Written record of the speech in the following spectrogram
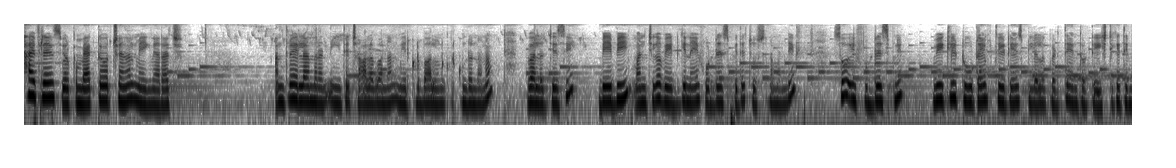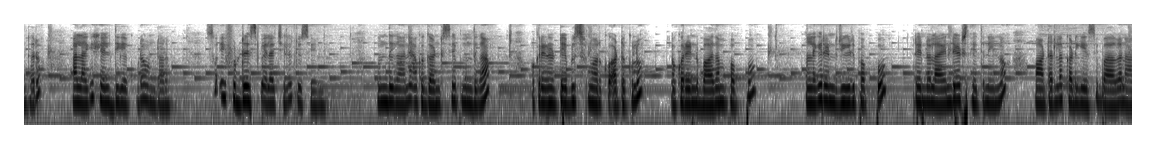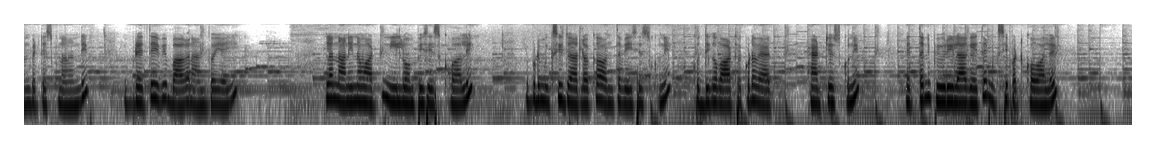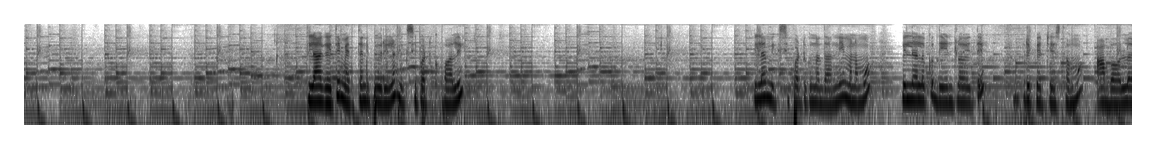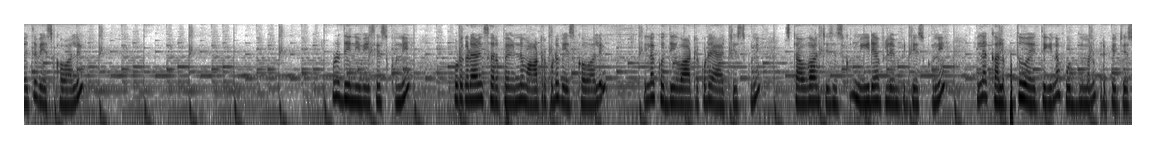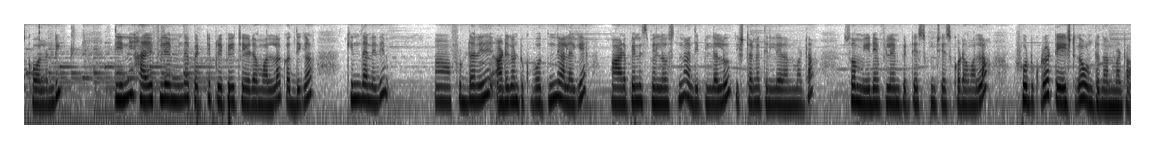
Hi friends welcome back to our channel Meghnaraj. అందరూ ఎలా ఉన్నారంటే నేనైతే చాలా బాగున్నాను. మీరు కూడా బాగాలని కోరుకుంటున్నాను. ఇవాళ వచ్చేసి బేబీ మంచిగా వెయిట్ గెయిన్ అయ్యే ఫుడ్ రెసిపీ అయితే చూస్తున్నామండి. సో ఈ ఫుడ్ రెసిపీని weekly two times three times పిల్లలకు పెడితే ఎంతో టేస్టీగా తింటారు. అలాగే హెల్తీగా కూడా ఉంటారు. సో ఈ ఫుడ్ రెసిపీ ఎలా చేయాలో చూసేయండి. ముందుగానే ఒక గంట సేపు ముందుగా ఒక రెండు టేబుల్ స్పూన్ వరకు అటుకులు ఒక రెండు బాదం పప్పు అలాగే రెండు జీడిపప్పు రెండు లైన్ డేట్స్ని అయితే నేను వాటర్లో కడిగేసి బాగా నానబెట్టేసుకున్నానండి. ఇప్పుడైతే ఇవి బాగా నానిపోయాయి. ఇలా నానిన వాటిని నీళ్ళు వంపేసేసుకోవాలి. ఇప్పుడు మిక్సీ జార్లోకి అంతా వేసేసుకొని కొద్దిగా వాటర్ కూడా యాడ్ యాడ్ చేసుకుని మెత్తని ప్యూరీ లాగా అయితే మిక్సీ పట్టుకోవాలి. ఇలాగైతే మెత్తని ప్యూరీలో మిక్సీ పట్టుకోవాలి. ఇలా మిక్సీ పట్టుకున్న దాన్ని మనము పిల్లలకు దేంట్లో అయితే ప్రిపేర్ చేస్తామో ఆ బౌల్లో అయితే వేసుకోవాలి. ఇప్పుడు దీన్ని వేసేసుకుని ఉడకడానికి సరిపోయిన వాటర్ కూడా వేసుకోవాలి. ఇలా కొద్దిగా వాటర్ కూడా యాడ్ చేసుకుని స్టవ్ ఆన్ చేసేసుకుని మీడియం ఫ్లేమ్ పెట్టేసుకుని ఇలా కలుపుతూ ఎత్తిగిన ఫుడ్ని మనం ప్రిపేర్ చేసుకోవాలండి. దీన్ని హై ఫ్లేమ్ మీద పెట్టి ప్రిపేర్ చేయడం వల్ల కొద్దిగా కింద అనేది ఫుడ్ అనేది అడగంటుకుపోతుంది. అలాగే మాడిపోయిన స్మెల్ వస్తుంది. అది పిల్లలు ఇష్టంగా తినలేరు అనమాట సో మీడియం ఫ్లేమ్ పెట్టేసుకుని చేసుకోవడం వల్ల ఫుడ్ కూడా టేస్ట్గా ఉంటుందన్నమాట.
